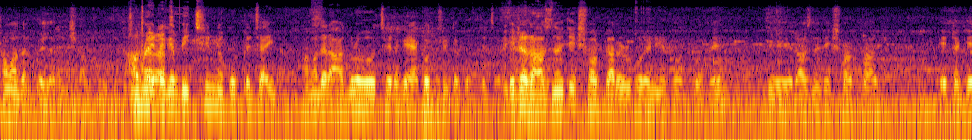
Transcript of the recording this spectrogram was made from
সমাধান হয়ে যাবে আমরা এটাকে বিচ্ছিন্ন করতে চাই না। আমাদের আগ্রহ হচ্ছে এটাকে একত্রিত করতে চাই। এটা রাজনৈতিক সরকারের উপরে নির্ভর করবে যে রাজনৈতিক সরকার এটাকে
